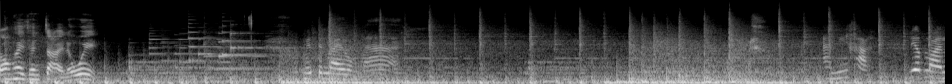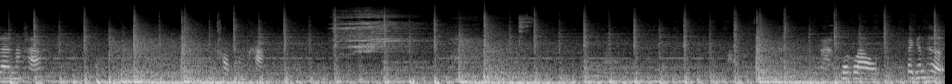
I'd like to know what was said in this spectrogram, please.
ต้องให้ฉันจ่ายนะเว้ย ไม่เป็นไรหรอกนะอันนี้ค่ะ เรียบร้อยแล้วนะคะ พวกเราไปกันเถอะ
